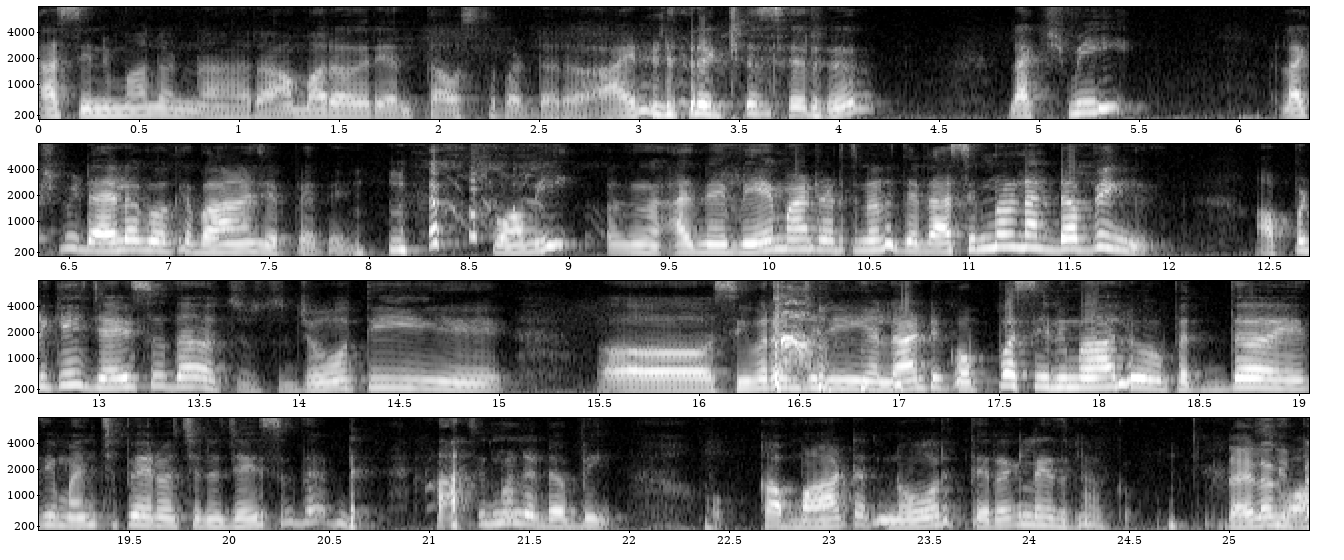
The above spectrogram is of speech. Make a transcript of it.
ఆ సినిమాలో నా రామారావు గారు ఎంత అవస్థపడ్డారో ఆయన డైరెక్ట్ చేశారు. లక్ష్మి లక్ష్మి డైలాగ్ ఓకే బాగానే చెప్పేది. స్వామి అది నేను ఏం మాట్లాడుతున్నానో తెలియదు. ఆ సినిమాలో నాకు డబ్బింగ్ అప్పటికే జయసుధ జ్యోతి శివరంజని అలాంటి గొప్ప సినిమాలు పెద్ద ఇది మంచి పేరు వచ్చిన జయసుధ ఆ సినిమాలో డబ్బింగ్ ఒక్క మాట నోరు తిరగలేదు నాకు. డైలాగులు స్వా-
